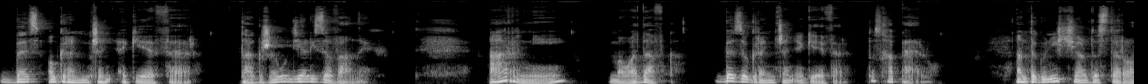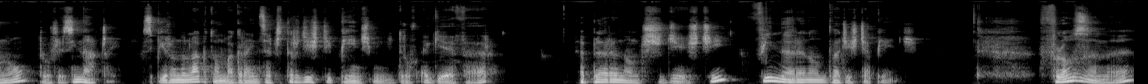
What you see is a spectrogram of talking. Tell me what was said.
bez ograniczeń EGFR, także u dializowanych. Arni, mała dawka, bez ograniczeń EGFR, to z HPL-u. Antagoniści aldosteronu to już jest inaczej. Spironolakton ma granicę 45 ml EGFR, eplerenon 30, finerenon 25. Flozyny,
